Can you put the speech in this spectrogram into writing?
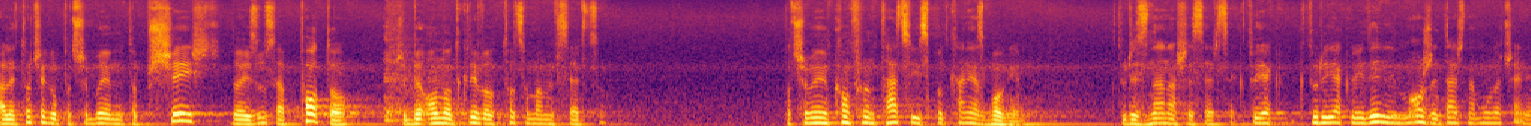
ale to, czego potrzebujemy, to przyjść do Jezusa po to, żeby On odkrywał to, co mamy w sercu. Potrzebujemy konfrontacji i spotkania z Bogiem, który zna nasze serce, który, który jako jedyny może dać nam uleczenie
